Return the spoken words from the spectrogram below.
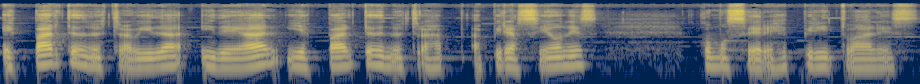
es, parte de nuestra vida ideal y es parte de nuestras aspiraciones como seres espirituales.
